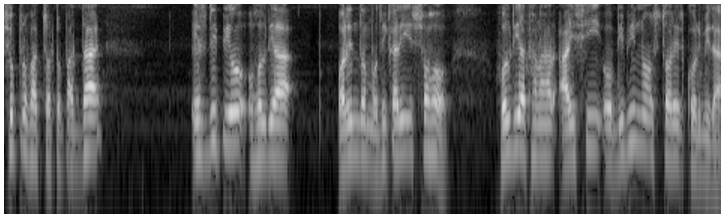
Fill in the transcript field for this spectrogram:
সুপ্রভাত চট্টোপাধ্যায় এসডিপিও, হলদিয়া অরিন্দম অধিকারী সহ হলদিয়া থানার আইসি ও বিভিন্ন স্তরের কর্মীরা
